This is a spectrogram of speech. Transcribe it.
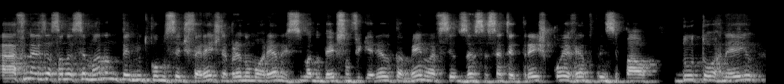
A finalização da semana não tem muito como ser diferente, né? Breno Moreno em cima do Davidson Figueiredo também no UFC 263, co-evento principal do torneio,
